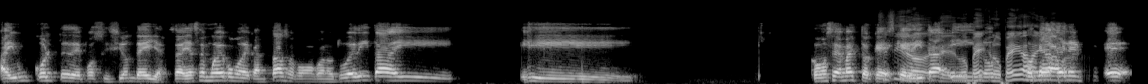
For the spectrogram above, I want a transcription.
hay un corte de posición de ella. O sea, ella se mueve como de cantazo, como cuando tú editas y, y ¿Cómo se llama esto? Que, edita y lo, pegas queda en el, eh,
